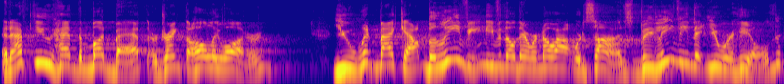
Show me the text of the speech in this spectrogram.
And after you had the mud bath or drank the holy water, you went back out believing, even though there were no outward signs, believing that you were healed.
